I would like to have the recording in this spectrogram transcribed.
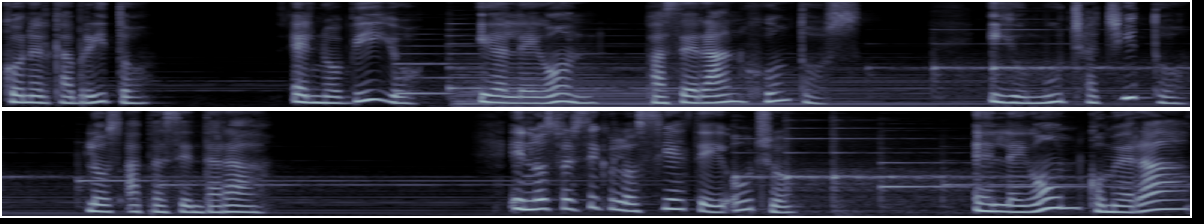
con el cabrito, el novillo y el león pasarán juntos, y un muchachito los apacentará. En los versículos 7 y 8, el león comerá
